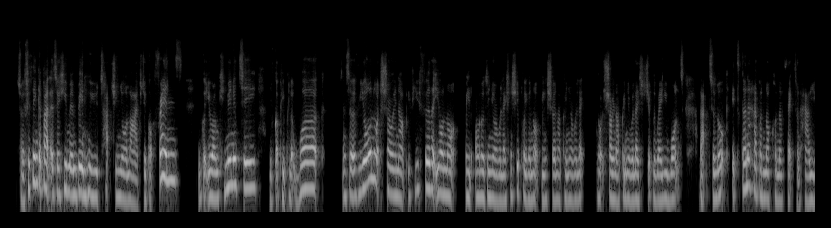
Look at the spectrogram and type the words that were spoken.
So if you think about as a human being who you touch in your life, you've got friends, you've got your own community, you've got people at work, And so if you're not showing up, if you feel that you're not being honored in your relationship or you're not being shown up in your rela- not showing up in your relationship the way you want that to look, it's going to have a knock-on effect on how you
